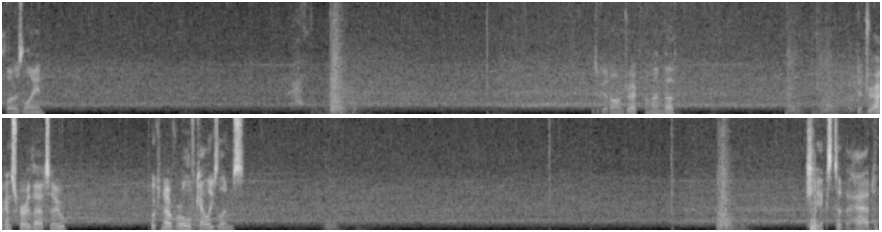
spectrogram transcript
Clothesline. There's a good arm drag from Ember. Good dragon screw there too. Looking over all of Kelly's limbs. Kicks to the head.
